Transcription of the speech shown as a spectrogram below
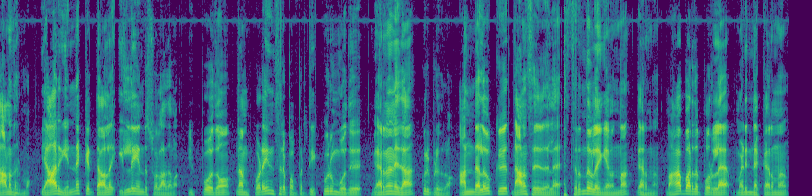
தான தர்மம். யார் என்ன கேட்டாலும் இல்லை என்று சொல்லாதவன். இப்போதும் நம் கொடையின் சிறப்பை பற்றி கூறும்போது கர்ணனை தான் குறிப்பிடுகிறோம். அந்த அளவுக்கு தானம் செய்ததில் சிறந்து விளங்கியவன் தான் கர்ணன். மகாபாரத போரில் மடிந்த கர்ணன்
